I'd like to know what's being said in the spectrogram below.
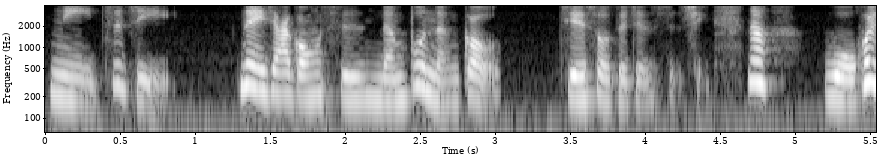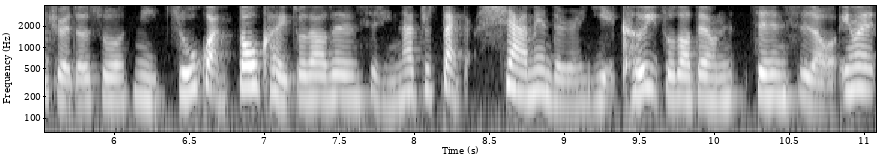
你自己那家公司能不能够接受这件事情。那我会觉得说，你主管都可以做到这件事情，那就代表下面的人也可以做到这样这件事哦。因为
